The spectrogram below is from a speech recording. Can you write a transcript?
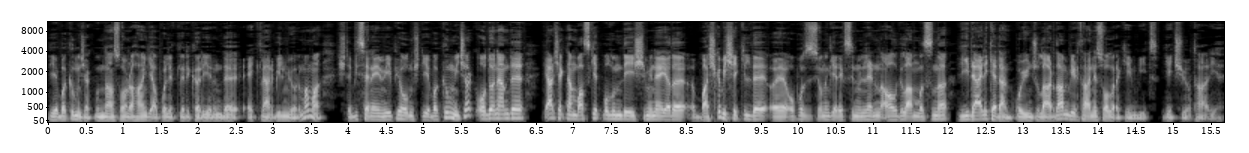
diye bakılmayacak. Bundan sonra hangi apoletleri kariyerinde ekler bilmiyorum ama işte bir sene MVP olmuş diye bakılmayacak. O dönemde gerçekten basketbolun değişimine ya da başka bir şekilde e, o pozisyonun gereksinimlerinin algılanmasına liderlik eden oyunculardan bir tanesi olarak Embiid geçiyor tarihe.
